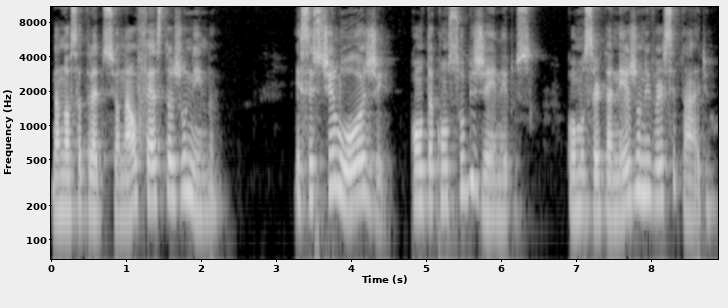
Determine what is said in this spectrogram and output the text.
na nossa tradicional festa junina. Esse estilo hoje conta com subgêneros, como o sertanejo universitário,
